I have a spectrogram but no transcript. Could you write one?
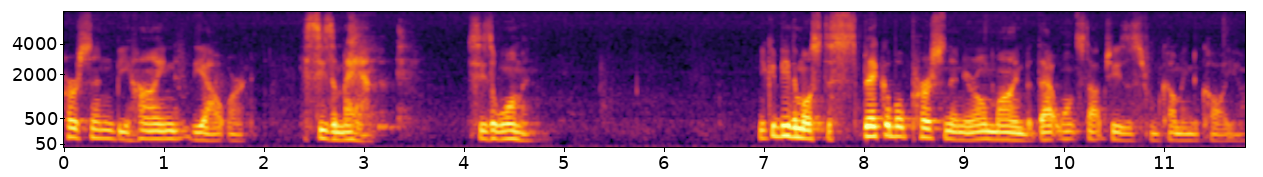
person behind the outward. He sees a man. He sees a woman. You could be the most despicable person in your own mind, but that won't stop Jesus from coming to call you.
